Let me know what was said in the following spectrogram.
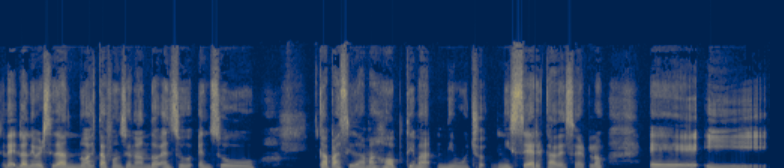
La universidad no está funcionando en su, en su capacidad más óptima, ni mucho, ni cerca de serlo. Eh, y,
